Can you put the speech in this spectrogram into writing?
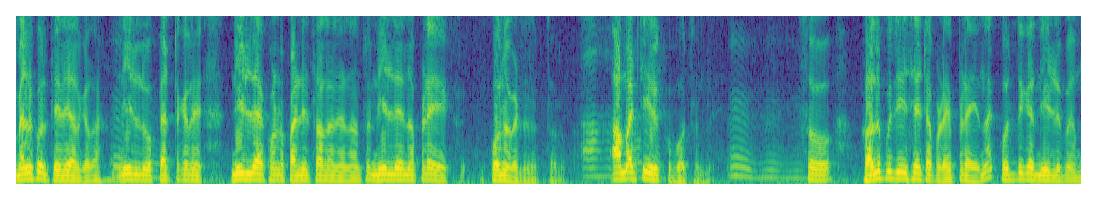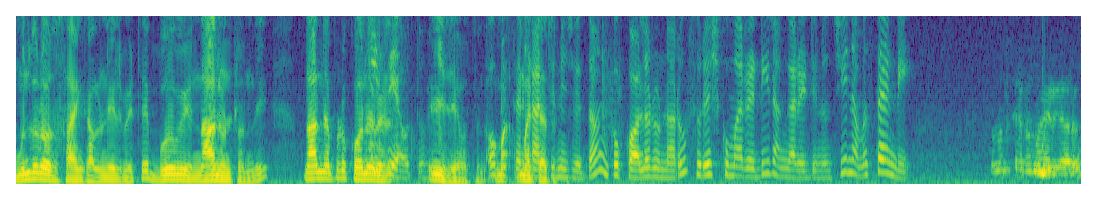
మెలకులు తెలియాలి కదా. నీళ్ళు పెట్టకనే నీళ్ళు లేకుండా పండించాలనే దాంతో నీళ్ళు లేనప్పుడే కొనబెట్టి చెప్తారు. ఆ మట్టి ఇరుక్కుపోతుంది. మ్మ్, మ్మ్. సో కలుపు తీసేటప్పుడు ఎప్పుడైనా కొద్దిగా నీళ్ళు ముందు రోజు సాయంకాలం నీళ్ళు పెడితే భూమి నాని ఉంటుంది నానినప్పుడు కొన. ఈజీ అవుతుంది. కంటిన్యూ చేద్దాం. ఇంకో కాలర్ ఉన్నారు. సురేష్ కుమార్ రెడ్డి రంగారెడ్డి నుంచి. నమస్తే అండి. నమస్కారం గారు.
